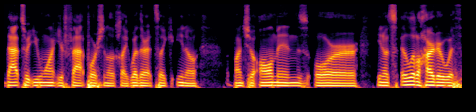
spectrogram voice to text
that's what you want your fat portion to look like, whether it's like, you know, a bunch of almonds or you know it's a little harder with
